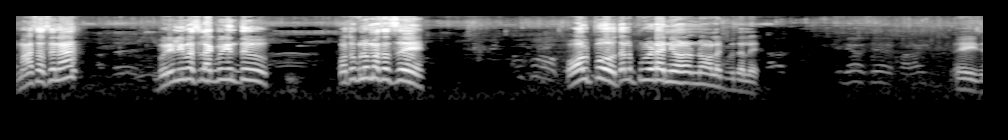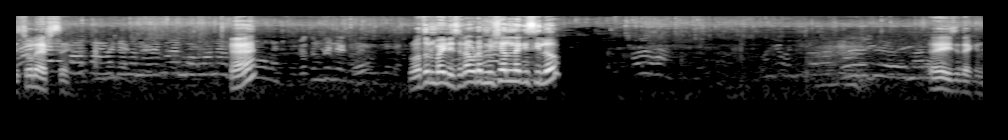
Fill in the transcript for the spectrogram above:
মাছ আছে না? বরেলি মাছ লাগবে কিন্তু। কতগুলো মাছ আছে? অল্প, তাহলে পুরোটাই নেওয়া লাগবে তাহলে। এই যে চলে আসছে। হ্যাঁ? রতন ভাই নিছে না? ওটা মিশাল নাকি ছিল? এই যে দেখেন।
